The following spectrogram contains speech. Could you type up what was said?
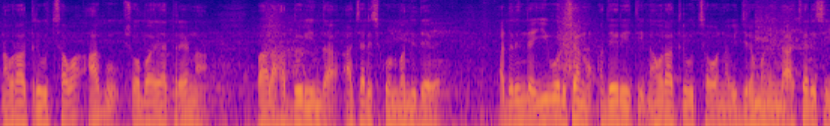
ನವರಾತ್ರಿ ಉತ್ಸವ ಹಾಗೂ ಶೋಭಾಯಾತ್ರೆಯನ್ನು ಬಹಳ ಅದ್ದೂರಿಯಿಂದ ಆಚರಿಸಿಕೊಂಡು ಬಂದಿದ್ದೇವೆ. ಅದರಿಂದ ಈ ವರ್ಷವೂ ಅದೇ ರೀತಿ ನವರಾತ್ರಿ ಉತ್ಸವವನ್ನು ವಿಜೃಂಭಣೆಯಿಂದ ಆಚರಿಸಿ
